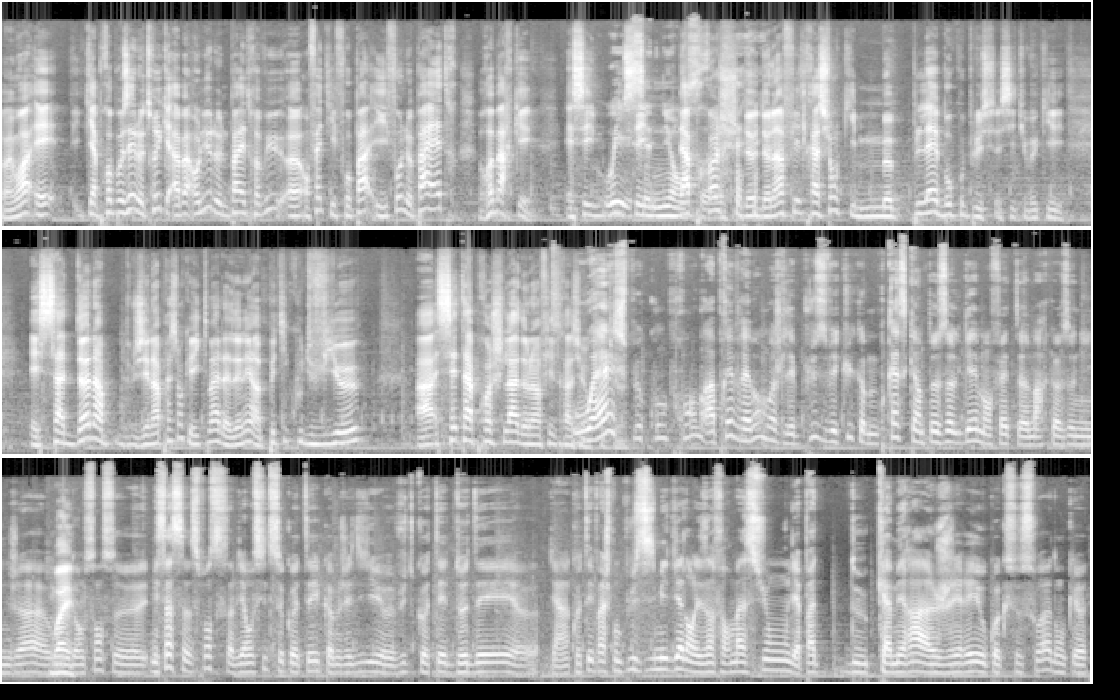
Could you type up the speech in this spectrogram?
Mhm. moi, et qui a proposé le truc. Ah bah, au lieu de ne pas être vu, euh, en fait, il faut pas, il faut ne pas être remarqué. Et c'est une, Oui, c'est c'est une une nuance, approche de, de l'infiltration qui me plaît beaucoup plus, si tu veux. Qui... Et ça donne, un- j'ai l'impression que Hitman a donné un petit coup de vieux à cette approche-là de l'infiltration. Ouais, si je peux comprendre. Après, vraiment, moi, je l'ai plus vécu comme presque un puzzle game, en fait, euh, Mark of the Ninja. euh, Ouais. Dans le sens. euh, Mais ça, ça, je pense que ça vient aussi de ce côté, comme j'ai dit, euh, vu de côté 2D. euh, Il y a un côté vachement plus immédiat dans les informations. Il n'y a pas de caméra à gérer ou quoi que ce soit. Donc, euh,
